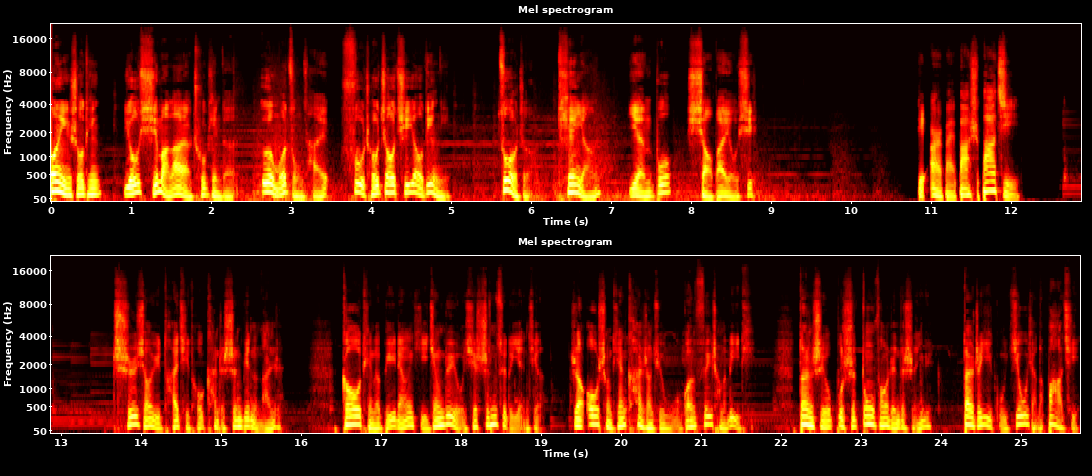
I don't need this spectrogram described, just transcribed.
欢迎收听由喜马拉雅出品的《恶魔总裁复仇娇妻要定你》，作者：天阳，演播：小白游戏。第二百八十八集。池小雨抬起头看着身边的男人，高挺的鼻梁已经略有些深邃的眼睛，让欧胜天看上去五官非常的立体，但是又不失东方人的神韵，带着一股优雅的霸气，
